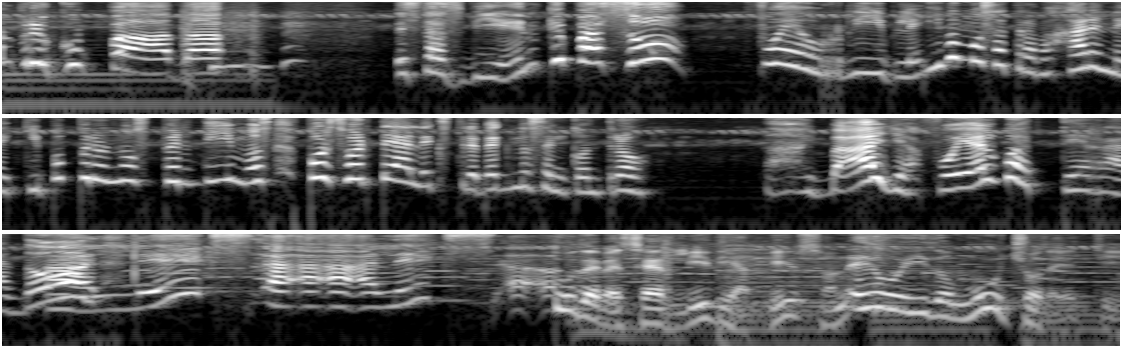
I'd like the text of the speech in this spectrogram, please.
tan preocupada. ¿Estás bien? ¿Qué pasó? Fue horrible. Íbamos a trabajar en equipo, pero nos perdimos. Por suerte, Alex Trebek nos encontró. Ay, vaya, fue algo aterrador. Alex, a- a- Alex. a- Tú debes ser Lydia Pearson. He oído mucho de ti.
